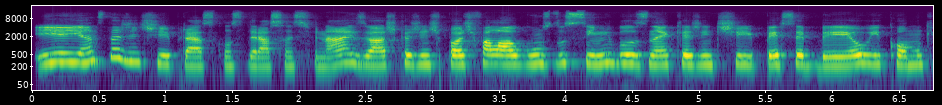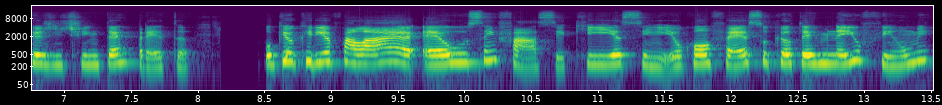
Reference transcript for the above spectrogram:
E antes da gente ir para as considerações finais, eu acho que a gente pode falar alguns dos símbolos, né, que a gente percebeu e como que a gente interpreta. O que eu queria falar é, é o sem face, que assim, eu confesso que eu terminei o filme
